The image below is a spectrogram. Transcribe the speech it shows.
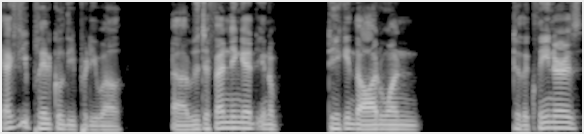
He actually played Kuldeep pretty well. Uh, was defending it, you know, taking the odd one to the cleaners.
